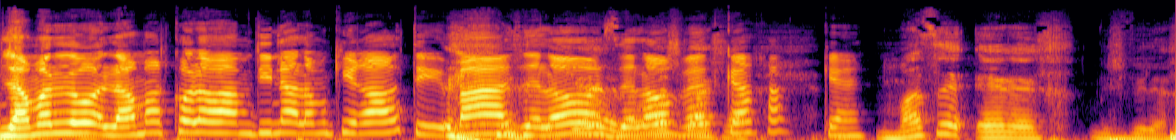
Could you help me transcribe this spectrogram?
למה לא, למה כל המדינה לא מכירה אותי? מה, זה לא, כן, זה לא עובד ככה? כן. מה זה ערך בשבילך?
